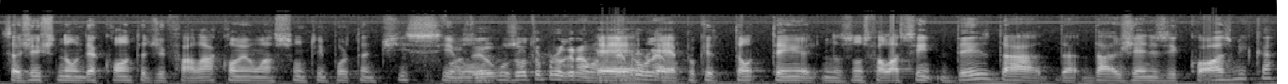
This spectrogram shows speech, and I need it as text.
se a gente não der conta de falar, como é um assunto importantíssimo. Fazemos outro programa, é, não tem problema. É, porque tão, tem, nós vamos falar assim, desde a da, da gênese cósmica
